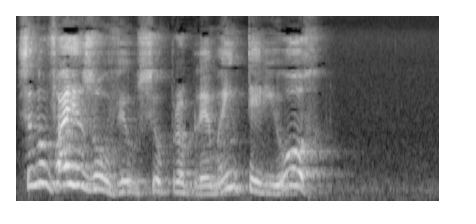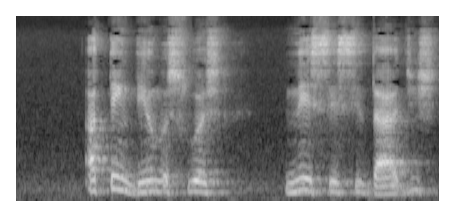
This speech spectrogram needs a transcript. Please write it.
Você não vai resolver o seu problema interior atendendo às suas necessidades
